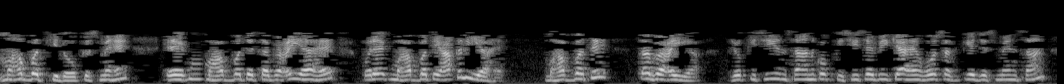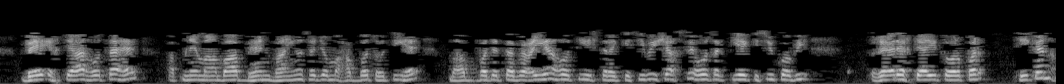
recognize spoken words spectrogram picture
محبت کی دو قسمیں ہیں۔ ایک محبت طبعیہ ہے اور ایک محبت عقلیہ ہے۔ محبت طبعیہ جو کسی انسان کو کسی سے بھی کیا ہے، ہو سکتی ہے جس میں انسان بے اختیار ہوتا ہے، اپنے ماں باپ، بہن بھائیوں سے جو محبت ہوتی ہے، محبت طبعیہ ہوتی ہے، اس طرح کسی بھی شخص سے ہو سکتی ہے، کسی کو بھی غیر اختیاری طور پر، ٹھیک ہے نا؟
